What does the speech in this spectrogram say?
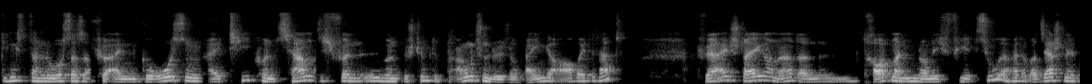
ging es dann los, dass er für einen großen IT-Konzern sich für eine, über eine bestimmte Branchenlösung reingearbeitet hat. Quereinsteiger, ne, dann traut man ihm noch nicht viel zu. Er hat aber sehr schnell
